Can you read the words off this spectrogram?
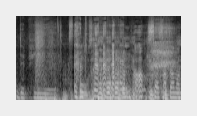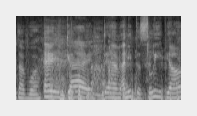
depuis. Pause. non. Ça s'entend dans ta voix. Hey, guy, damn, I need to sleep, y'all.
